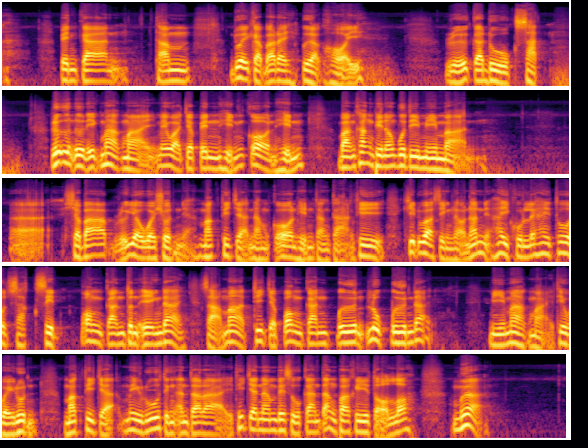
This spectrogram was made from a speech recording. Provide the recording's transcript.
เป็นการทำด้วยกับอะไรเปลือกหอย หรือกระดูกสัตว์ หรืออื่นๆอีกมากมาย ไม่ว่าจะเป็นหินก้อนหิน บางครั้งพี่น้องผู้ที่มีมานชบาบหรือเยาวชนเนี่ยมักที่จะนำก้อนหินต่างๆ ที่คิดว่าสิ่งเหล่านั้นเนี่ยให้คุณและให้โทษศักดิ์สิทธิ์ ป้องกันตนเองได้ สามารถที่จะป้องกันปืนลูกปืนได้ มีมากมายที่วัยรุ่น มักที่จะไม่รู้ถึงอันตรายที่จะนำไปสู่การตั้งภาคีต่อลอเมื่อ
